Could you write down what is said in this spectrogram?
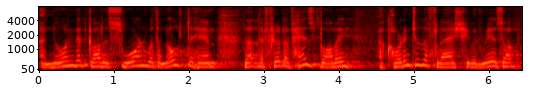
and knowing that God has sworn with an oath to him that the fruit of his body, according to the flesh, he would raise up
